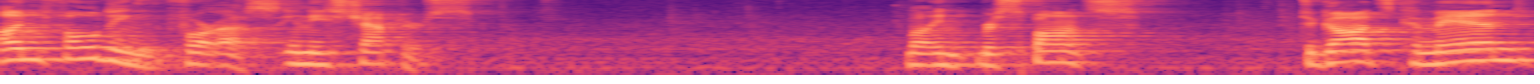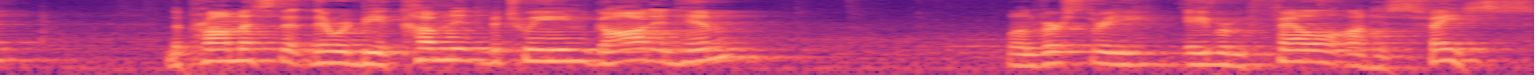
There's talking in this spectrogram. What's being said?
unfolding for us in these chapters. Well, in response to God's command, the promise that there would be a covenant between God and him, well, in verse 3, Abram fell on his face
